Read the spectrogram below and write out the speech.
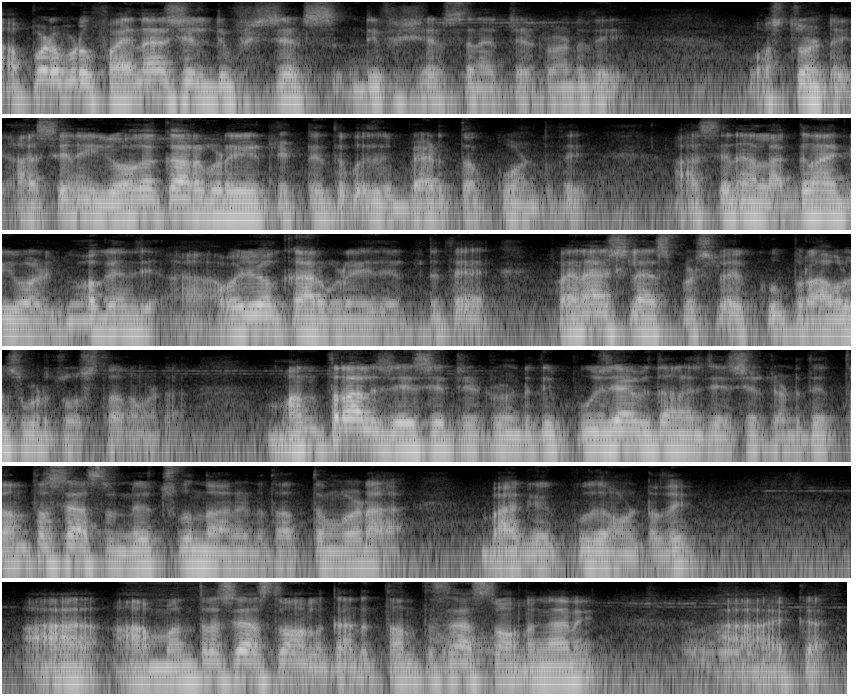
అప్పుడప్పుడు ఫైనాన్షియల్ డిఫిషియట్స్ డిఫిషియట్స్ అనేటటువంటిది వస్తుంటాయి. ఆ శని యోగకారకుడు అయ్యేటట్టయితే కొద్దిగా బ్యాడ్ తక్కువ ఉంటుంది. ఆ శని లగ్నానికి వాడు యోగం చే- అవయోగకారకుడు అయ్యేటట్టయితే ఫైనాన్షియల్ ఆస్పెక్ట్స్లో ఎక్కువ ప్రాబ్లమ్స్ కూడా చూస్తారన్నమాట. మంత్రాలు చేసేటటువంటిది పూజా విధానాలు చేసేటువంటిది తంత్రశాస్త్రం నేర్చుకుందాం అనే తత్వం కూడా బాగా ఎక్కువగా ఉంటుంది. ఆ- ఆ మంత్రశాస్త్రం వల్ల కానీ తంత్రశాస్త్రం వల్ల కానీ ఆ యొక్క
